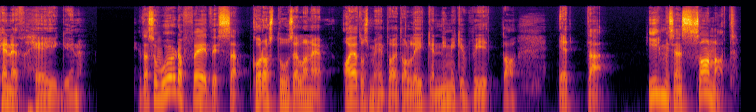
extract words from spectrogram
Kenneth Hagin. Ja tässä Word of Faithissa korostuu sellainen ajatus, mihin toi ton liikkeen nimikin viittaa, että ihmisen sanat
